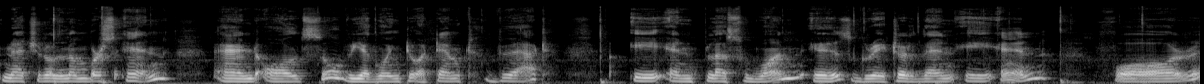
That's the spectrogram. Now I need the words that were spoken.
natural numbers n and also we are going to attempt that. An plus 1 is greater than an for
